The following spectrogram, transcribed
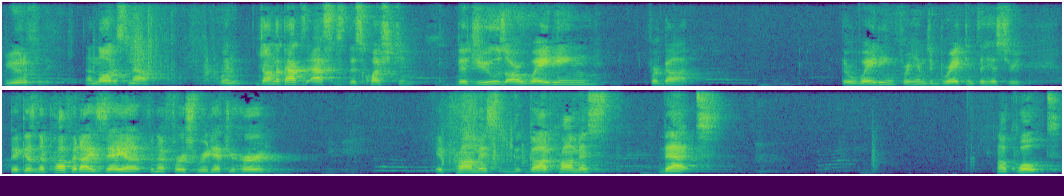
beautifully. Now, notice now, when John the Baptist asks this question, the Jews are waiting for God. They're waiting for him to break into history. Because in the prophet Isaiah, from the first reading that you heard, it promised, God promised that, I'll quote,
